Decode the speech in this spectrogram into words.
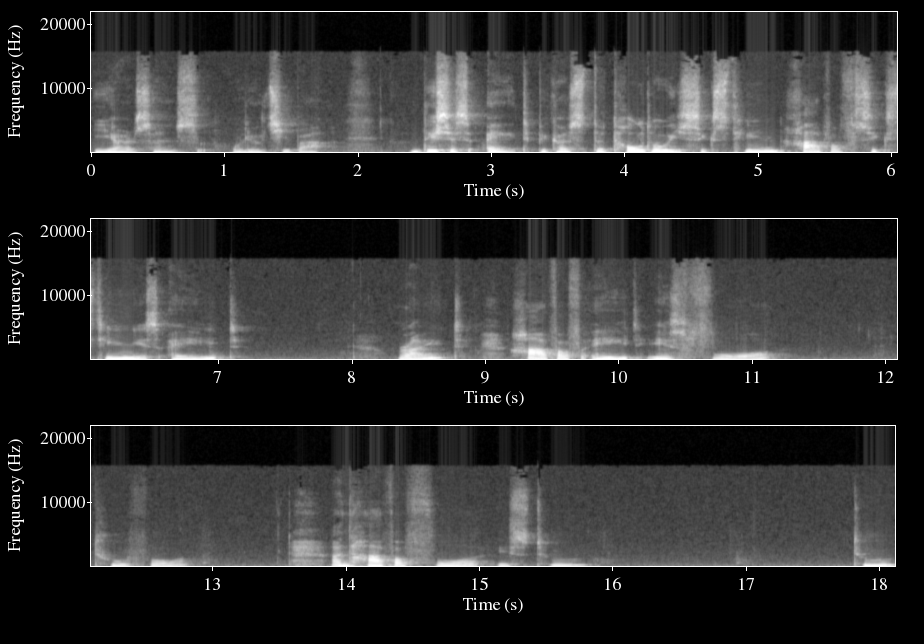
一二三四五六七八。This is 8 because the total is 16. Half of 16 is 8. Right? Half of 8 is 4. 2, 4. And half of 4 is 2, 2,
